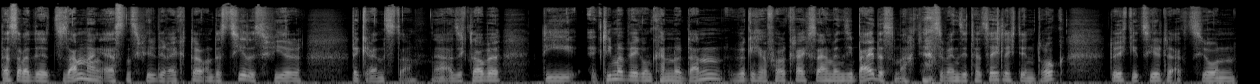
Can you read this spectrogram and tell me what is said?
Das ist aber der Zusammenhang erstens viel direkter und das Ziel ist viel begrenzter. Ja, also ich glaube, die Klimabewegung kann nur dann wirklich erfolgreich sein, wenn sie beides macht. Also wenn sie tatsächlich den Druck durch gezielte Aktionen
